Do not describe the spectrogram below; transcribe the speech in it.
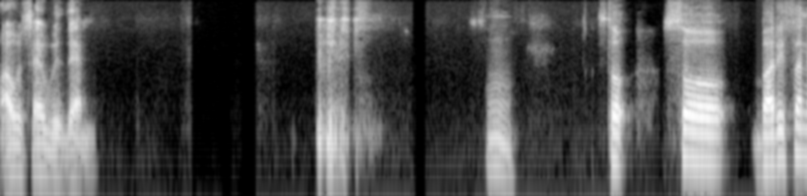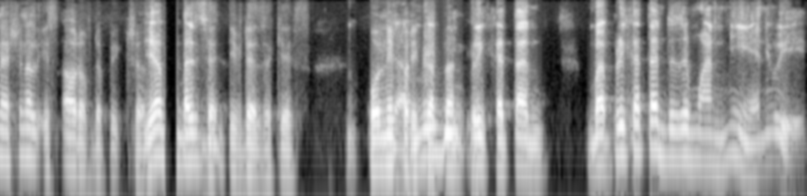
ourselves with them. Hmm. So, so Barisan Nasional is out of the picture. Yeah, if that's the case, only yeah, Perikatan. Perikatan, but Perikatan doesn't want me anyway.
